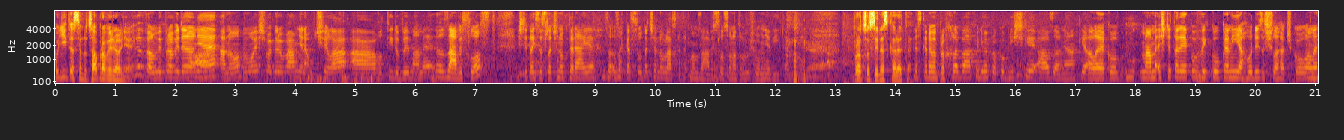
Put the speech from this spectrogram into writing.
Chodíte sem docela pravidelně? Chodíme velmi pravidelně, ano. Moje švagrová mě naučila a od té doby máme eh, závislost. Ještě tady se slečnou, která je za, za kasou, ta černovláska, tak mám závislost, ona to už o mě ví. Takže Pro co si dneska jdete? dneska jdeme pro chleba, chodíme pro koblížky a zelňáky, ale jako hm, máme ještě tady jako vykoukaný jahody se šlehačkou, ale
